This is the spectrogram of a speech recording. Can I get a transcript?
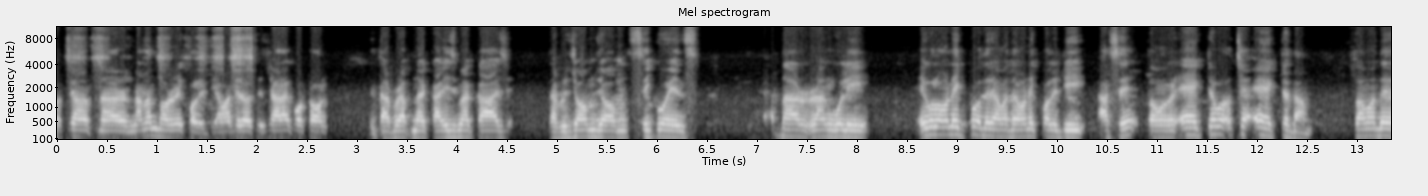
হচ্ছে আপনার নানান ধরনের কোয়ালিটি আমাদের হচ্ছে যারা কটন তারপর আপনার কারিজমা কাজ তারপর জমজম সিকোয়েন্স আপনার রাঙ্গুলি এগুলো অনেক পদের আমাদের অনেক কোয়ালিটি আছে। তো আমাদের একটা হচ্ছে একটা দাম। তো আমাদের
